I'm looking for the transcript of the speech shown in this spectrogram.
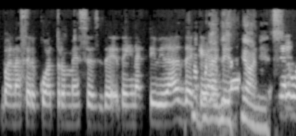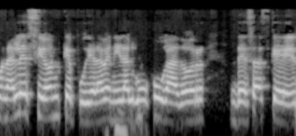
van a ser cuatro meses de, inactividad, de que de alguna lesión que pudiera venir algún jugador de esas que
